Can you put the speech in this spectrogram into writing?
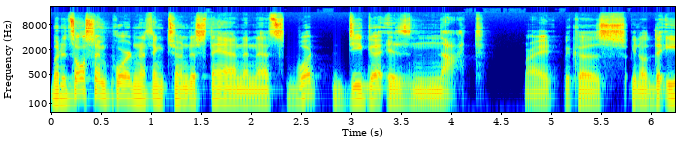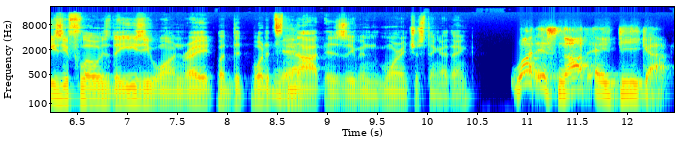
But it's also important, I think, to understand, and that's what DIGA is not, right? Because, you know, the easy flow is the easy one, right? But the, what it's yeah. not is even more interesting, I think. What is not a DIGA?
